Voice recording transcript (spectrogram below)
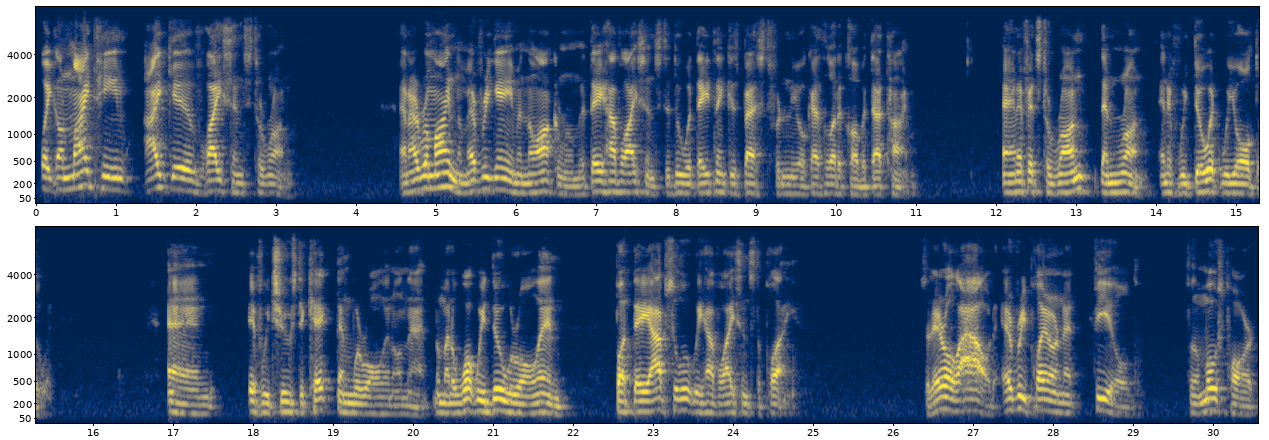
like on my team, I give license to run. And I remind them every game in the locker room that they have license to do what they think is best for the New York Athletic Club at that time. And if it's to run, then run. And if we do it, we all do it. And if we choose to kick, then we're all in on that. No matter what we do, we're all in. But they absolutely have license to play. So they're allowed, every player on that field, for the most part,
